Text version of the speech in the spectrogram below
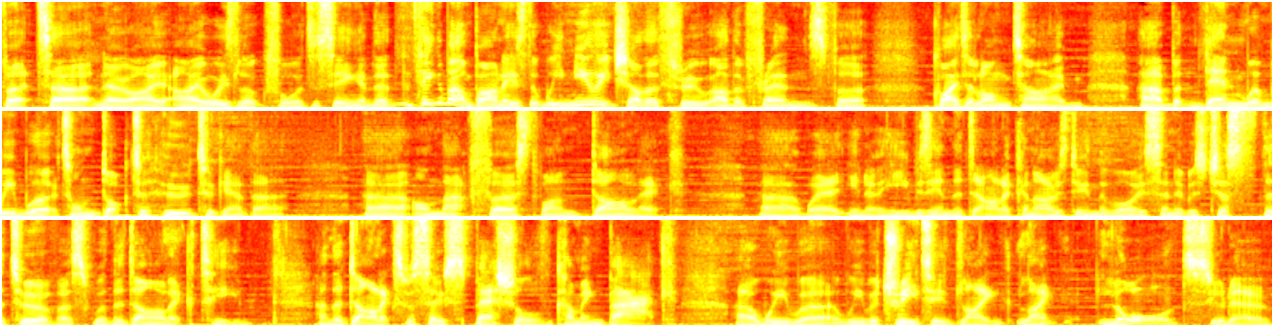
But uh, no, I, I always look forward to seeing it. The, the thing about Barney is that we knew each other through other friends for quite a long time. Uh, but then when we worked on Doctor Who together, uh, on that first one, Dalek, uh, where you know he was in the Dalek and I was doing the voice, and it was just the two of us were the Dalek team, and the Daleks were so special coming back. Uh, we were we were treated like like lords, you know,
